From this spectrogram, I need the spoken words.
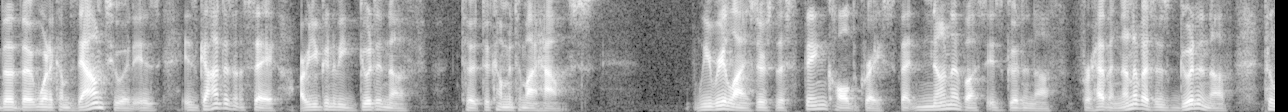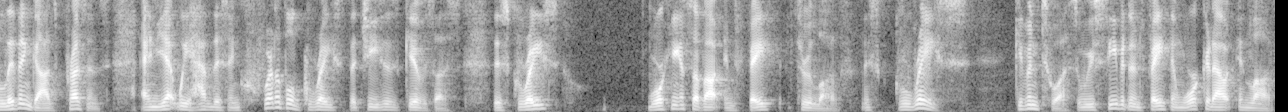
The, the, when it comes down to it is, is God doesn't say, are you going to be good enough to, to come into my house? We realize there's this thing called grace that none of us is good enough for heaven. None of us is good enough to live in God's presence. And yet we have this incredible grace that Jesus gives us. This grace working itself out in faith through love. This grace given to us. We receive it in faith and work it out in love.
